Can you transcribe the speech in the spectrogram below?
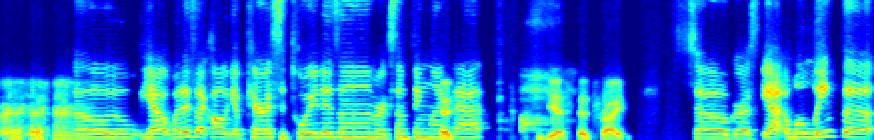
oh yeah, what is that called? Like a parasitoidism or something like that's, that? Yes, that's right. So gross. Yeah, and we'll link the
